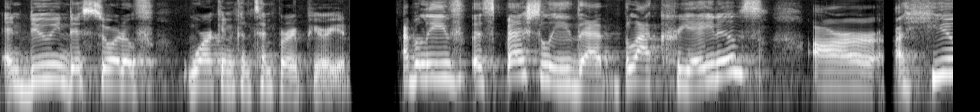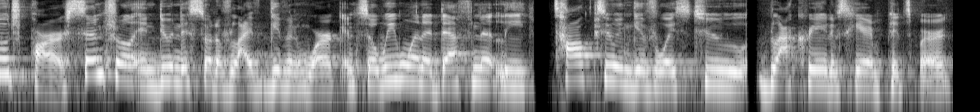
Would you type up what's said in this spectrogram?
and doing this sort of work in contemporary period. I believe especially that Black creatives are a huge part, central in doing this sort of life giving work. And so we want to definitely talk to and give voice to Black creatives here in Pittsburgh.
